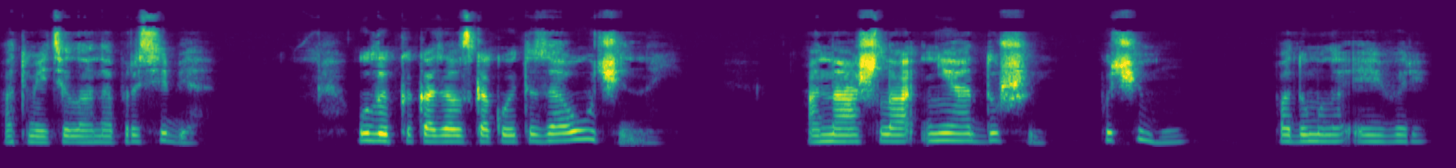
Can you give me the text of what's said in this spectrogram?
отметила она про себя. Улыбка казалась какой-то заученной. Она шла не от души. Почему? подумала Эйвори.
